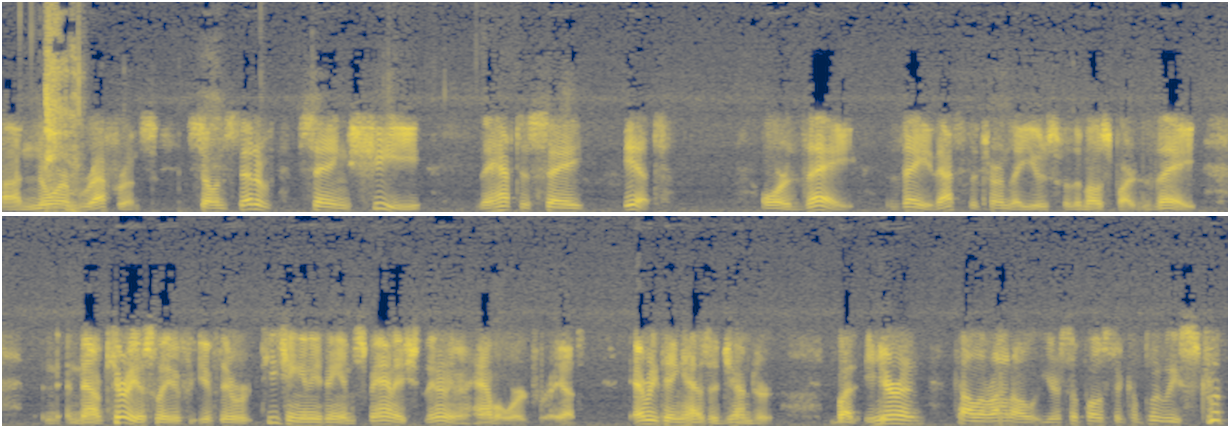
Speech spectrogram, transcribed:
uh, norm reference. So instead of saying she, they have to say it or they. They. That's the term they use for the most part. They. Now, curiously, if if they were teaching anything in Spanish, they don't even have a word for it. Everything has a gender. But here in Colorado, you're supposed to completely strip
